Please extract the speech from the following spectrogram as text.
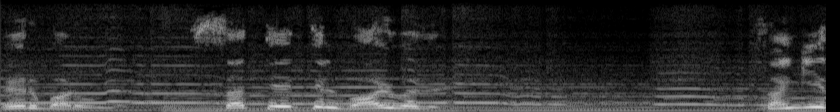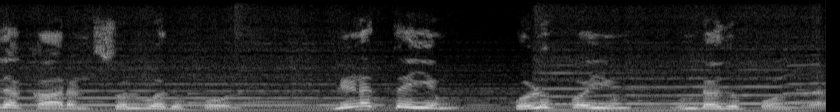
வேறுபாடு உள்ளது சத்தியத்தில் வாழ்வது சங்கீதக்காரன் சொல்வது போல் நினத்தையும் கொழுப்பையும் உண்டது போன்ற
